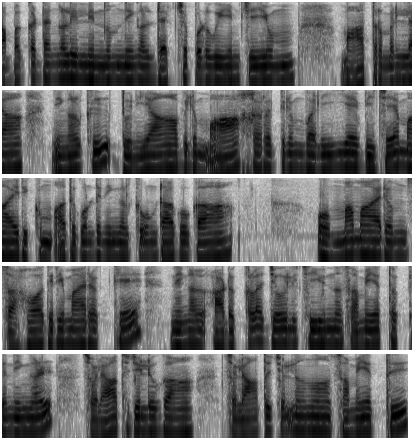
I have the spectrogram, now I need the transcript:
അപകടങ്ങളിൽ നിന്നും നിങ്ങൾ രക്ഷപ്പെടുകയും ചെയ്യും. മാത്രമല്ല നിങ്ങൾക്ക് ദുനിയാവിലും ആഹാരത്തിലും വലിയ വിജയമായിരിക്കും അതുകൊണ്ട് നിങ്ങൾക്ക് ഉണ്ടാകുക. ഉമ്മമാരും സഹോദരിമാരൊക്കെ നിങ്ങൾ അടുക്കള ജോലി ചെയ്യുന്ന സമയത്തൊക്കെ നിങ്ങൾ സ്വലാത്ത് ചൊല്ലുക. സ്വലാത്ത് ചൊല്ലുന്ന സമയത്ത്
